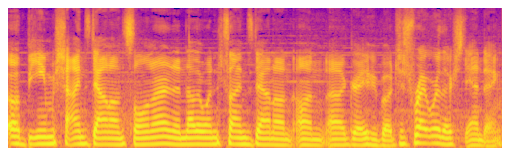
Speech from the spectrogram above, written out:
a beam shines down on Solinar, and another one shines down on on uh, Gravy Boat, just right where they're standing.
